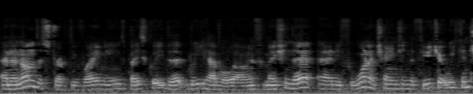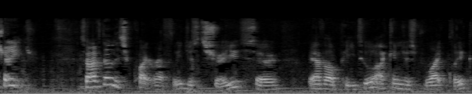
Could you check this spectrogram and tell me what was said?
And a non-destructive way means basically that we have all our information there and if we want to change in the future we can change. So I've done this quite roughly just to show you. So we have our P tool, I can just right click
